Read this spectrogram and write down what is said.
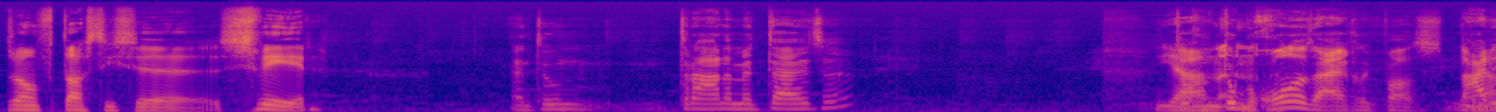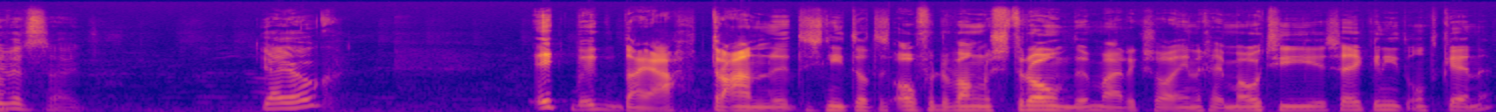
Zo'n fantastische sfeer. En toen tranen met tuiten. Ja, toen, nou, toen begon het eigenlijk pas, na Ja. die wedstrijd. Jij ook? Ik, ik, nou ja, tranen. Het is niet dat het over de wangen stroomde... maar ik zal enige emotie zeker niet ontkennen.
